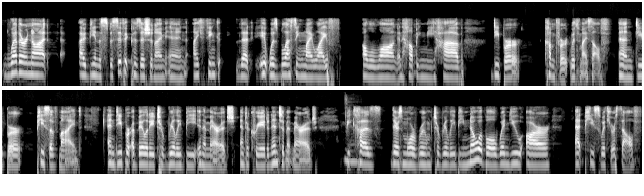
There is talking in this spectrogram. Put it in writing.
whether or not I'd be in the specific position I'm in, I think that it was blessing my life all along and helping me have deeper comfort with myself and deeper peace of mind and deeper ability to really be in a marriage and to create an intimate marriage because there's more room to really be knowable when you are at peace with yourself.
